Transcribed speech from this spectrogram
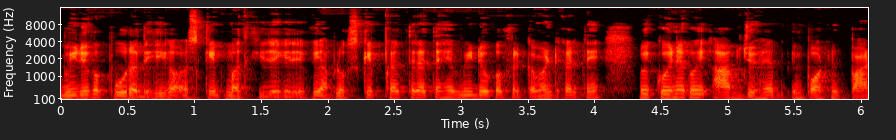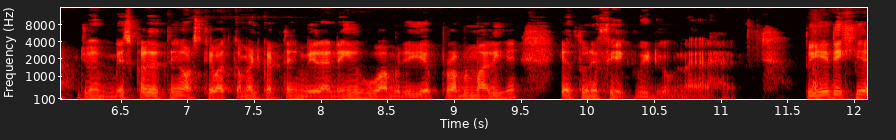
वीडियो को पूरा देखिएगा और स्किप मत कीजिएगा। क्योंकि आप लोग स्किप करते रहते हैं वीडियो को, फिर कमेंट करते हैं। क्योंकि कोई ना कोई आप जो है इंपॉर्टेंट पार्ट जो है मिस कर देते हैं और उसके बाद कमेंट करते हैं, मेरा नहीं हुआ, मुझे ये प्रॉब्लम आ रही है या तूने फेक वीडियो बनाया है। तो ये देखिए,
